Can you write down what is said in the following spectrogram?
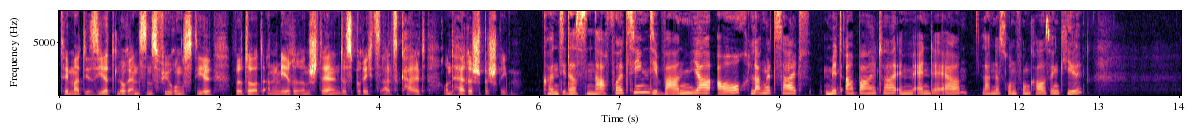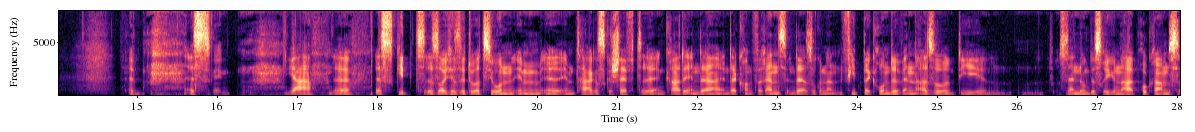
thematisiert. Lorenzens Führungsstil wird dort an mehreren Stellen des Berichts als kalt und herrisch beschrieben. Können Sie das nachvollziehen? Sie waren ja auch lange Zeit Mitarbeiter im NDR, Landesrundfunkhaus in Kiel. Äh, es, ja, äh, es gibt solche Situationen im, äh, im Tagesgeschäft, gerade in der, in der Konferenz, in der sogenannten Feedbackrunde, wenn also die Sendung des Regionalprogramms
